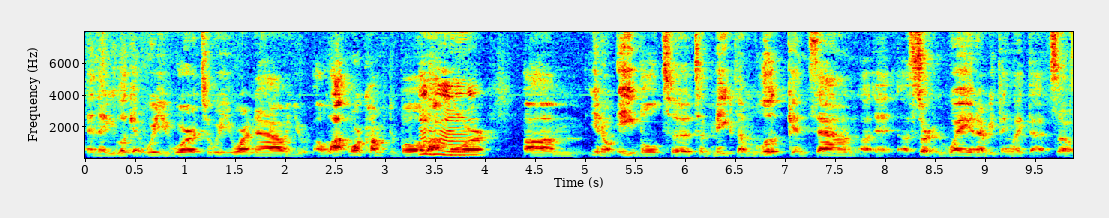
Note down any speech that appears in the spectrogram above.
and then you look at where you were to where you are now, and you're a lot more comfortable, a lot mm-hmm. more. Um, you know, able to, to make them look and sound a, a certain way and everything like that. So,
